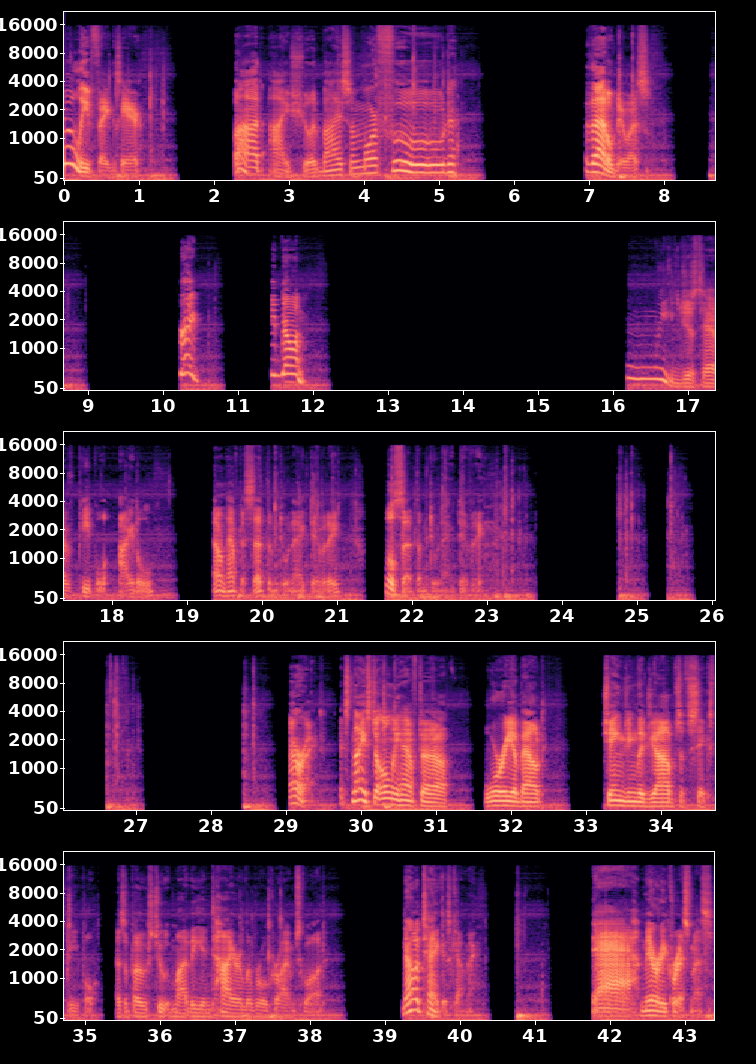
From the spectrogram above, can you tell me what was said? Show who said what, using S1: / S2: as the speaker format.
S1: will leave things here. But I should buy some more food. That'll do us. Great. Keep going. We just have people idle. I don't have to set them to an activity. We'll set them to an activity. Alright. It's nice to only have to worry about changing the jobs of six people, as opposed to my the entire liberal crime squad. Now a tank is coming. Yeah, Merry Christmas.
